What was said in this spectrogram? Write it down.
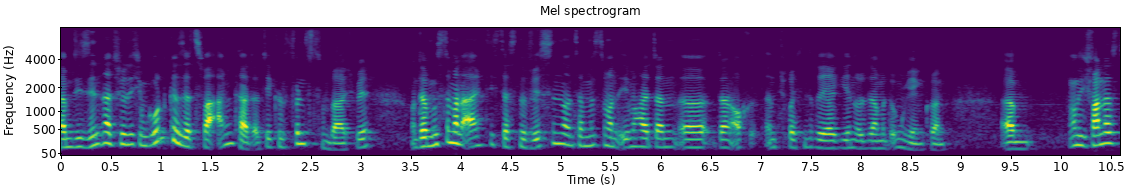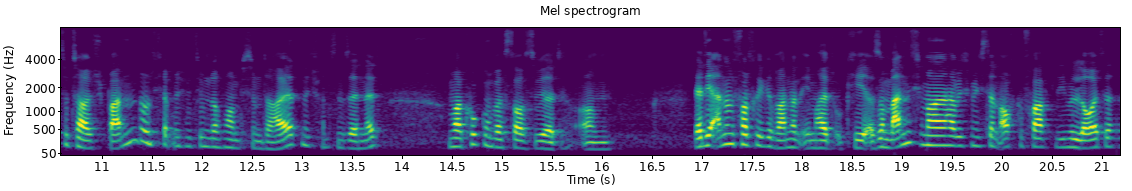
ähm, die sind natürlich im Grundgesetz verankert, Artikel 5 zum Beispiel. Und da müsste man eigentlich das nur wissen und da müsste man eben halt dann, äh, dann auch entsprechend reagieren oder damit umgehen können. Ähm, und ich fand das total spannend und ich habe mich mit ihm noch mal ein bisschen unterhalten. Ich fand es sehr nett. Und mal gucken, was daraus wird. Ähm, ja, die anderen Vorträge waren dann eben halt okay. Also manchmal habe ich mich dann auch gefragt, liebe Leute,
